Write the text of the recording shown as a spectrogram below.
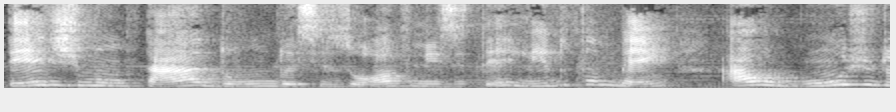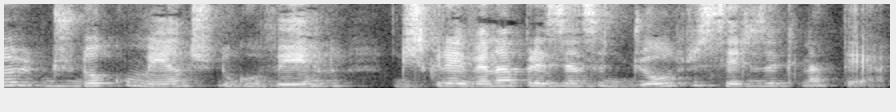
ter desmontado um desses OVNIs e ter lido também alguns do, dos documentos do governo descrevendo a presença de outros seres aqui na Terra.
